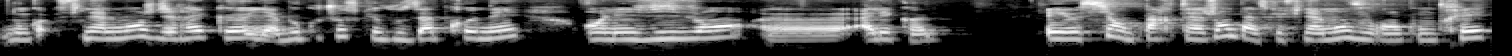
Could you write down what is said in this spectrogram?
donc finalement, je dirais qu'il y a beaucoup de choses que vous apprenez en les vivant à l'école et aussi en partageant parce que finalement vous rencontrez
